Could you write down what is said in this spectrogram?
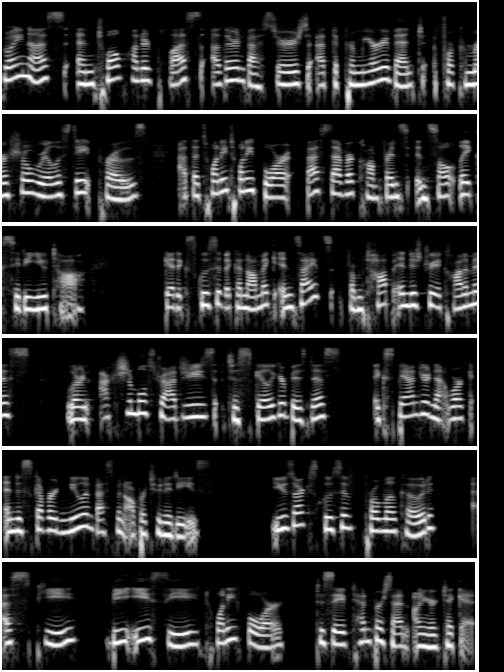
Join us and 1,200 plus other investors at the premier event for commercial real estate pros at the 2024 Best Ever Conference in Salt Lake City, Utah. Get exclusive economic insights from top industry economists, learn actionable strategies to scale your business, expand your network, and discover new investment opportunities. Use our exclusive promo code SPBEC24 to save 10% on your ticket.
